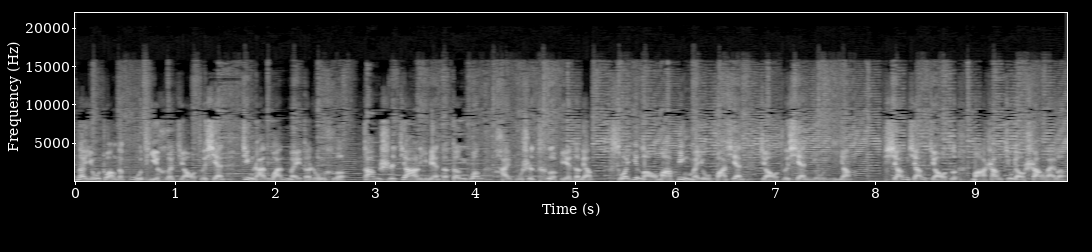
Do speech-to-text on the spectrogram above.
那油状的固体和饺子馅竟然完美的融合。当时家里面的灯光还不是特别的亮，所以老妈并没有发现饺子馅有异样。想想饺子马上就要上来了，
